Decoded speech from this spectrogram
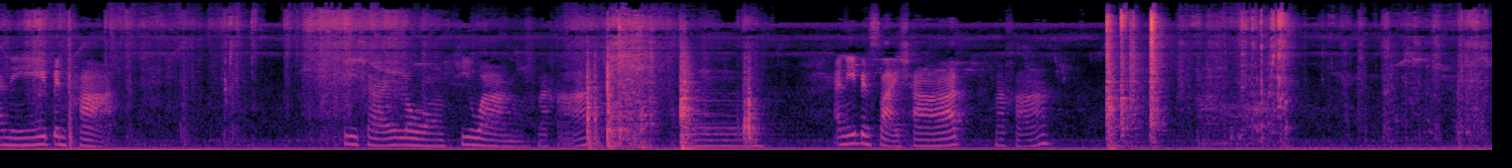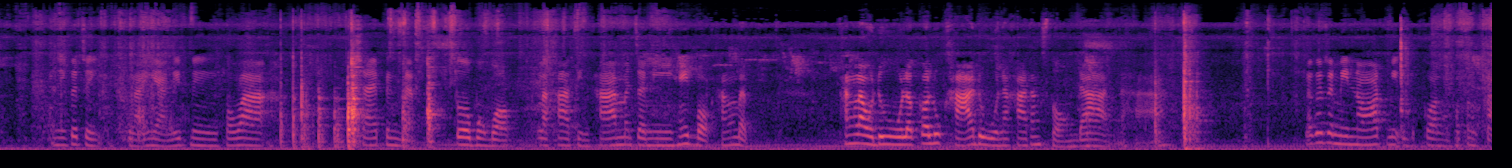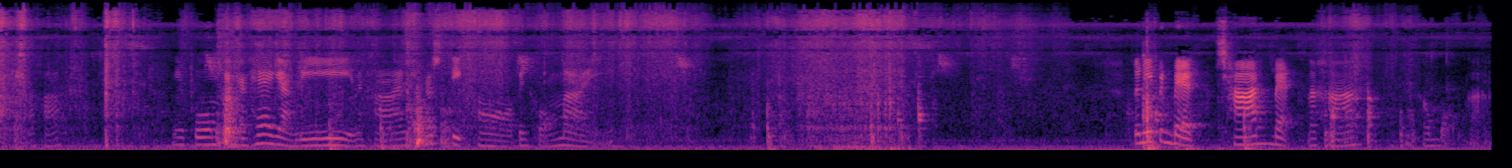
อันนี้เป็นถาด ที่ใช้รองที่วางนะคะอันนี้เป็นสายชาร์จนะคะ อันนี้ก็จะหลายอย่างนิดนึง เพราะว่าใช้เป็นแบบตัวบ่งบอกราคาสินค้ามันจะมีให้บอกทั้งแบบทั้งเราดูแล้วก็ลูกค้าดูนะคะ ทั้งสองด้านนะคะ แล้วก็จะมีน็อตมีอุปกรณ์ของเขาต่างๆนะคะ มีโฟมกันกระแทกอย่างดีนะคะมีพลาสติกห่อเป็นของใหม่ตัวนี้เป็นแบตชาร์จแบตนะคะเขาบอกกัน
